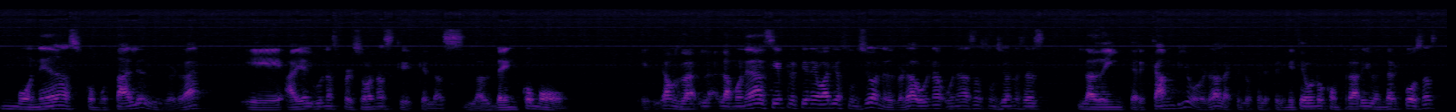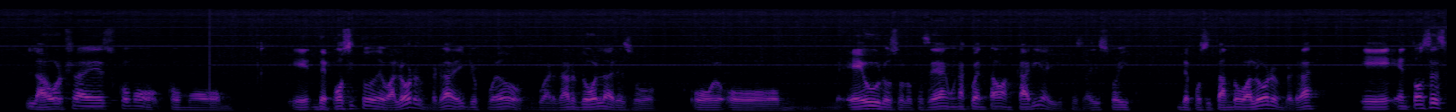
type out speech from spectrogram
monedas como tales, ¿verdad? hay algunas personas que, que las, las, ven como, la, la, moneda siempre tiene varias funciones, ¿verdad? Una, una de esas funciones es la de intercambio, ¿verdad? La que, lo que le permite a uno comprar y vender cosas. La otra es como, como depósito de valor, ¿verdad? Yo puedo guardar dólares o, o, euros o lo que sea en una cuenta bancaria y pues ahí estoy depositando valor, ¿verdad? Eh, entonces,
